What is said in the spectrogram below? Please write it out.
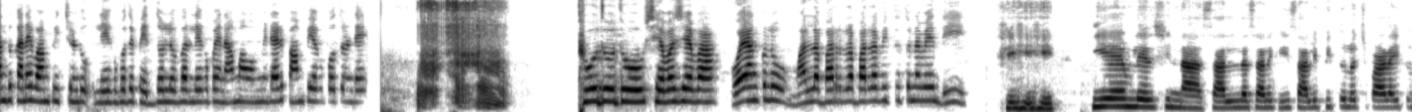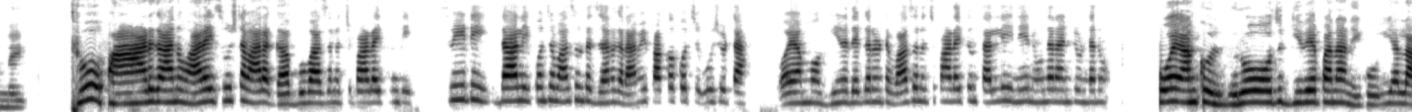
అందుకనే పంపించిండు. లేకపోతే పెద్దోళ్ళు ఎవరు లేకపోయినా మా మమ్మీ డాడీ పంపించకపోతుండే. తూ తూ తూ శివ శివ ఓ అంకులు మళ్ళా బర్ర బర్ర విత్తుతున్నవేంది ఏం లేదు చిన్న చల్ల చలికి చలి పిత్తులు వచ్చి పాడైతున్నాయి. తూ పాడుగాను ఆరై చూస్తా వార గబ్బు వాసన వచ్చి పాడైతుంది. స్వీటీ దాని కొంచెం వాసన ఉంటే జరగరా మీ పక్కకు వచ్చి కూర్చుంటా. ఓయమ్మో గిన్నె దగ్గర ఉంటే వాసన వచ్చి పాడైతుంది తల్లి నేను ఉండనంటుండను ఓయ్ అంకుల్ రోజు గివే పనా నీకు? ఇలా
